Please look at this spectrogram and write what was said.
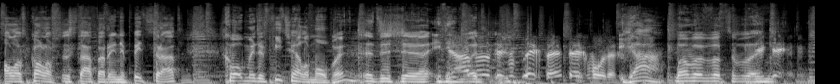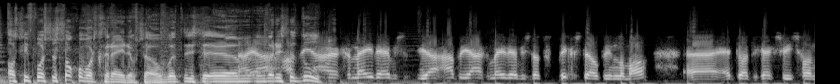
al het kalf staat daar in de pitstraat. Gewoon met een fietshelm op, hè? Het is... ik denk, Ja, maar dat is verplicht, hè, tegenwoordig. ja, maar wat, wat, Ik- als hij voor zijn sokken wordt gereden of zo. Wat is, Nou ja, waar is het aantal doel? Jaren geleden hebben ze, ja, een aantal jaar geleden hebben ze dat verplicht gesteld in Le Mans. En toen had ik echt zoiets van,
